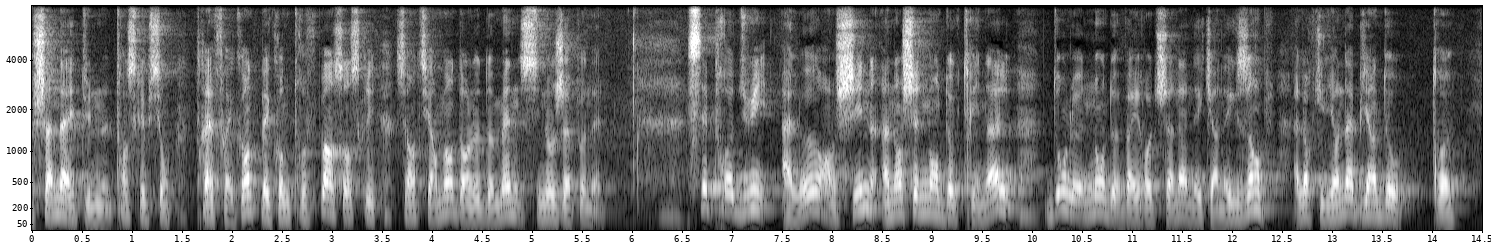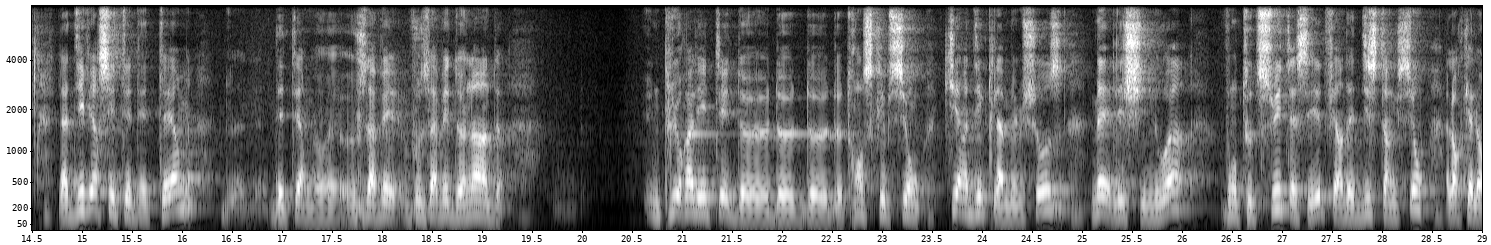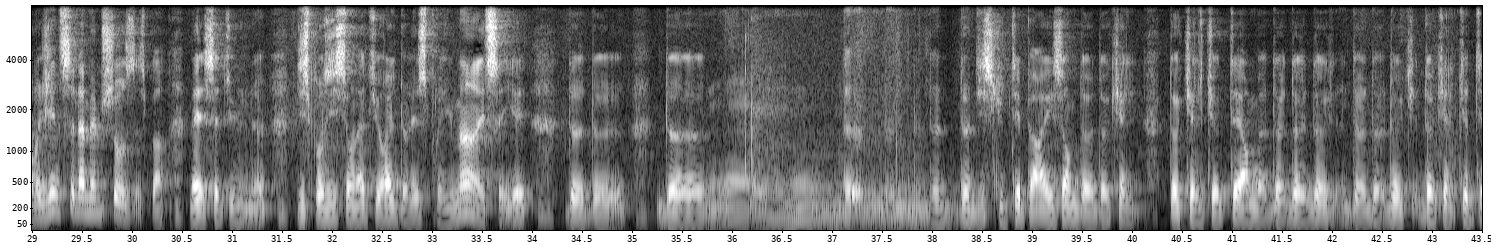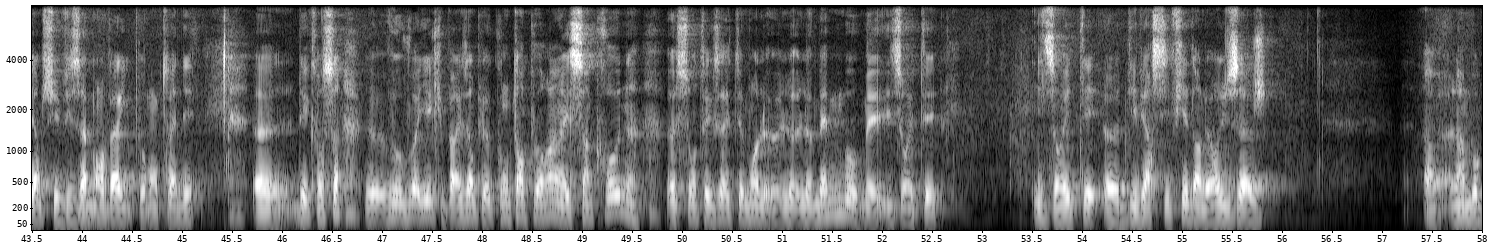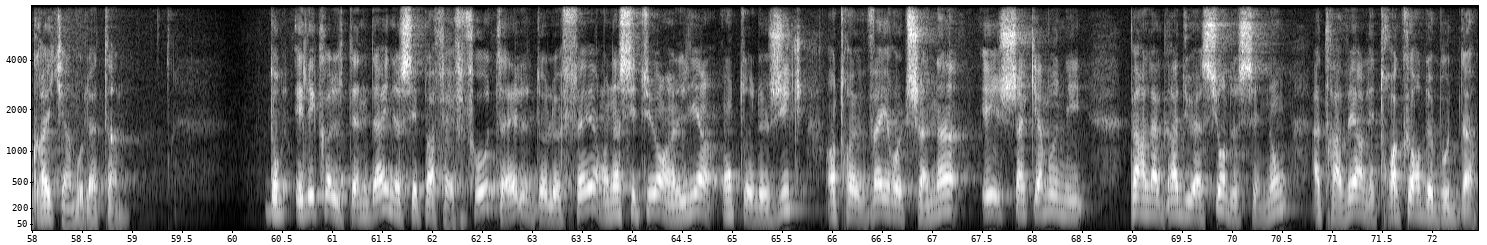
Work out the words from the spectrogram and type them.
Shana est une transcription très fréquente, mais qu'on ne trouve pas en sanskrit. C'est entièrement dans le domaine sino-japonais. S'est produit alors en Chine un enchaînement doctrinal dont le nom de Vairochana n'est qu'un exemple, alors qu'il y en a bien d'autres. La diversité des termes, des termes vous, avez, vous avez de l'Inde une pluralité de, transcriptions qui indiquent la même chose, mais les Chinois vont tout de suite essayer de faire des distinctions, alors qu'à l'origine c'est la même chose, n'est-ce pas? Mais c'est une disposition naturelle de l'esprit humain, essayer de, de, de, discuter par exemple de, quelques termes, de, quelques termes suffisamment vagues pour entraîner euh, des consonnes. Euh, vous voyez que par exemple contemporain et synchrone euh, sont exactement le, même mot, mais ils ont été, ils ont été diversifiés dans leur usage. Un mot grec et un mot latin. Donc, et l'école Tendai ne s'est pas fait faute, elle, de le faire en instituant un lien ontologique entre Vairochana et Shakyamuni par la graduation de ces noms à travers les trois corps de Bouddha.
